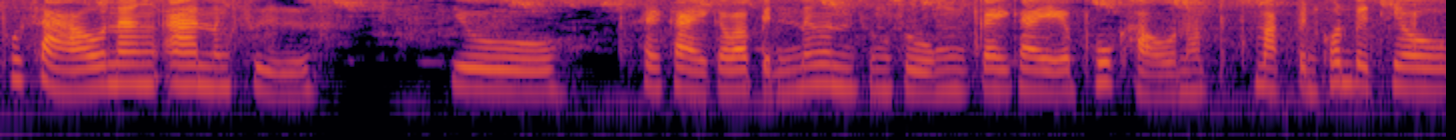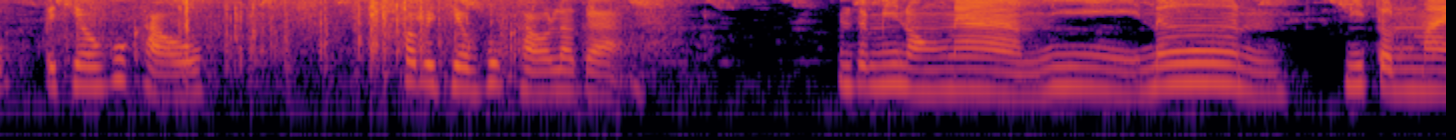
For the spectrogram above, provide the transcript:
ผู้สาวนั่งอ่านหนังสือ อยู่ใครๆก็ว่าเป็นเนินสูงๆไกลๆกับภูเขานะมักเป็นคนไปเที่ยวไปเที่ยวภูเขาพอไปเที่ยวภูเขาแล้วก็มันจะมีหนองน้ำมีเนินมีต้นไม้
